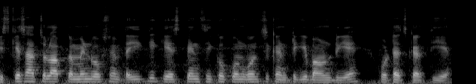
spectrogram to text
इसके साथ चलो आप कमेंट बॉक्स में बताइए कि केसपेन सी को कौन कौन सी कंट्री की बाउंड्री है, वो टच करती है।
